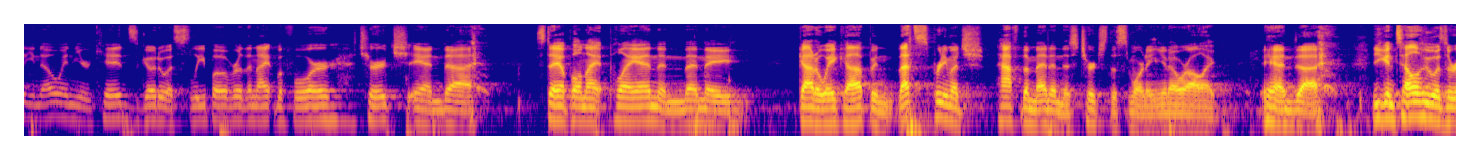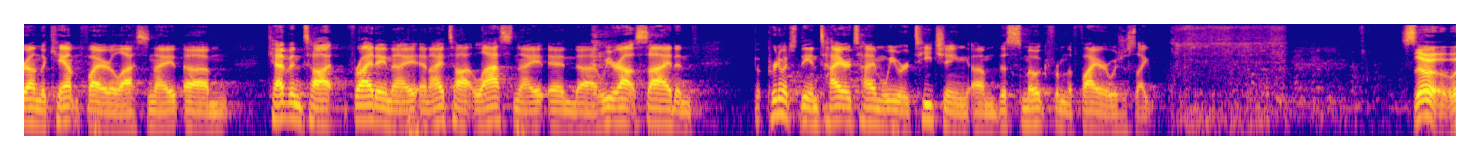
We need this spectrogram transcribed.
Well, you know, when your kids go to a sleepover the night before church and uh, stay up all night playing, and then they got to wake up, and that's pretty much half the men in this church this morning. You know, we're all like, and uh, you can tell who was around the campfire last night. Um, Kevin taught Friday night, and I taught last night, and uh, we were outside, and pretty much the entire time we were teaching, um, the smoke from the fire was just like. So,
